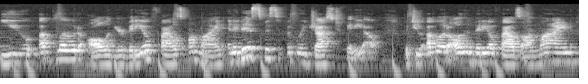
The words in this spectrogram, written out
you upload all of your video files online and it is specifically just video but you upload all the video files online,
